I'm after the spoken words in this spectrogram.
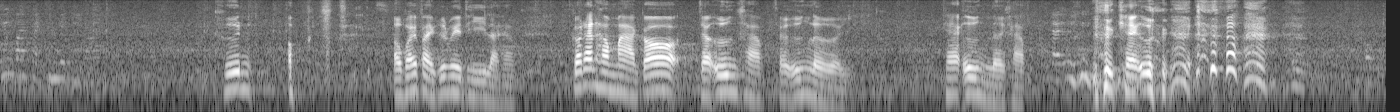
ให้เขายื่นป้ายไฟขึ้นเวทีได้ขึ้นเอาเอาไฟไฟขึ้นเวทีแหละครับ ก็ถ้าทำมาก็จะอึ้งครับ จะอึ้งเลย แค่อึ้งเลยครับ แต่อึ้งแค่อึ้ง โอเค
